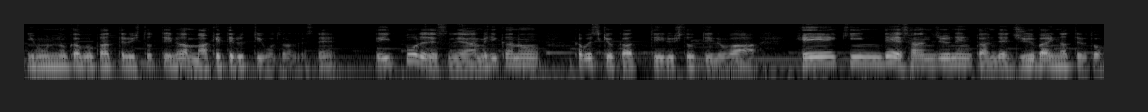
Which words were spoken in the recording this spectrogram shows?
日本の株を買ってる人っていうのは負けてるっていうことなんですねで一方でですねアメリカの株式を買っている人っていうのは平均で30年間で10倍になってると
